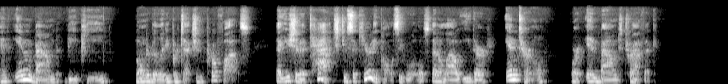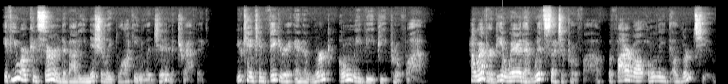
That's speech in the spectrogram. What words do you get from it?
and inbound VP vulnerability protection profiles that you should attach to security policy rules that allow either internal or inbound traffic. If you are concerned about initially blocking legitimate traffic, you can configure an alert only VP profile. However, be aware that with such a profile, the firewall only alerts you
